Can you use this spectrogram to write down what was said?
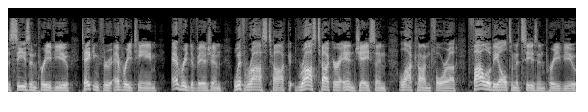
season preview, taking through every team, every division with Ross Tuck, Ross Tucker and Jason La Canfora. Follow the ultimate season preview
